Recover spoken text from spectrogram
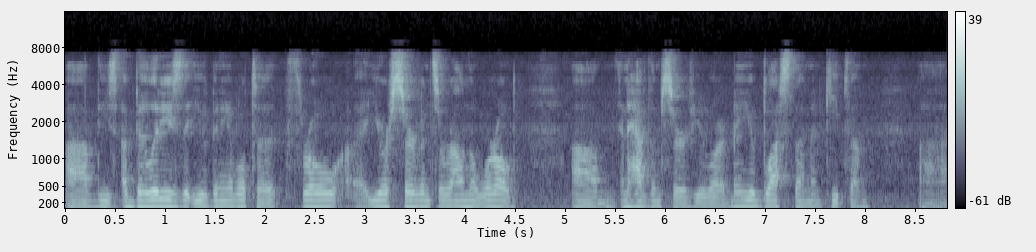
uh, these abilities that you've been able to throw uh, your servants around the world um, and have them serve you, Lord. May you bless them and keep them uh,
